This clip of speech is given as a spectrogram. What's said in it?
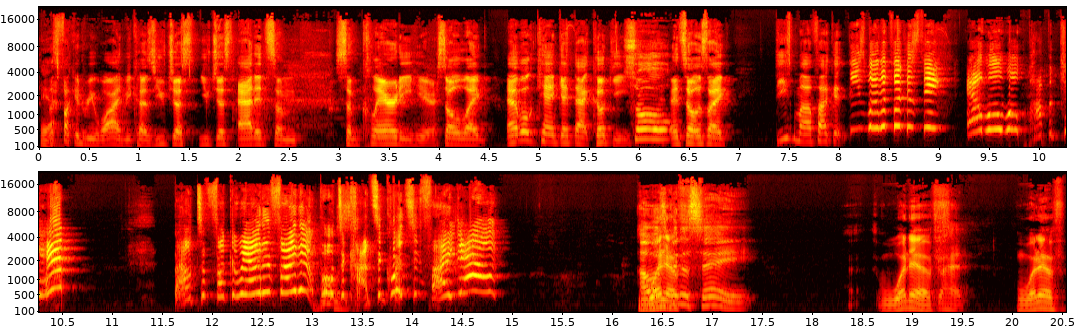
Yeah. let's fucking rewind because you just you just added some some clarity here so like elmo can't get that cookie So and so it's like these motherfuckers these motherfuckers think elmo will pop a cap about to fuck around and find out about to consequence and find out I What was if- gonna say What if? go ahead. What if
